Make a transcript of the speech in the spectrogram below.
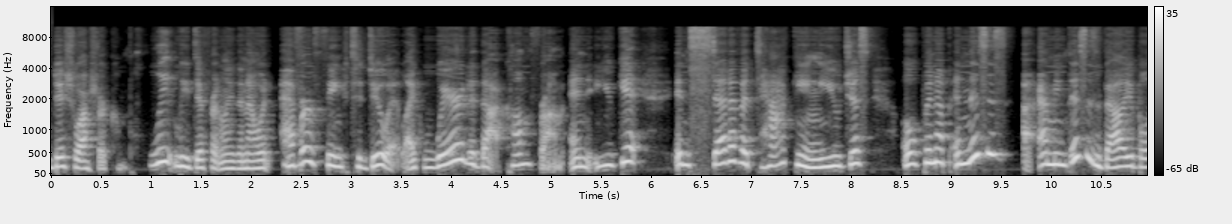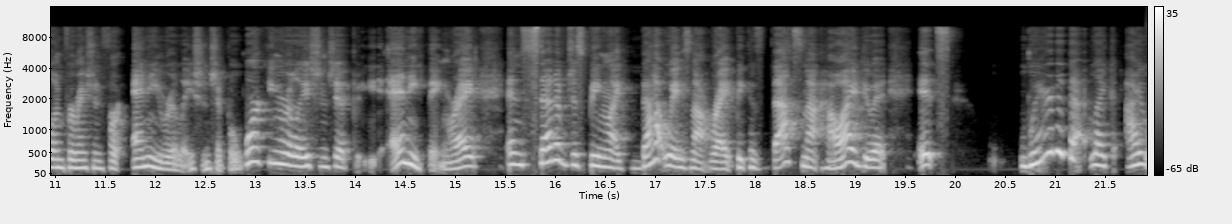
dishwasher completely differently than I would ever think to do it. Like where did that come from? And you get, instead of attacking, you just open up. And this is, I mean, this is valuable information for any relationship, a working relationship, anything, right? Instead of just being like, that way's not right because that's not how I do it. It's, where did that like i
